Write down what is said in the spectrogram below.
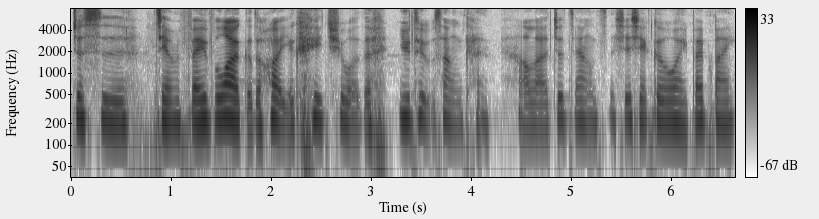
就是减肥 vlog 的话，也可以去我的 YouTube 上看。好了，就这样子，谢谢各位，拜拜。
